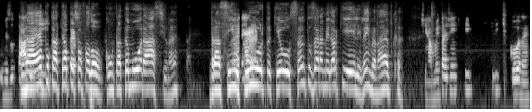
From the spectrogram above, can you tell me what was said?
o resultado. E na de... época até o pessoal falou, contratamos o Horácio, né? Bracinho é. curto, que o Santos era melhor que ele, lembra na época? Tinha muita gente que criticou, né?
